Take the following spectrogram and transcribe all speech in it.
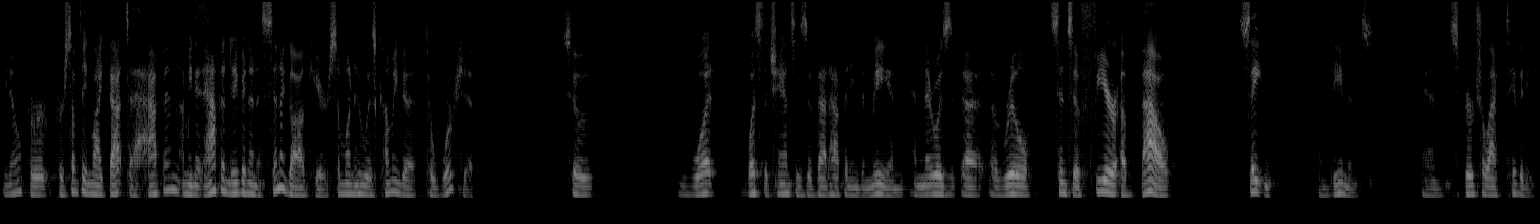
You know, for, for something like that to happen? I mean, it happened even in a synagogue here, someone who was coming to, to worship. So, what what's the chances of that happening to me? And and there was a, a real sense of fear about Satan and demons and spiritual activity.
